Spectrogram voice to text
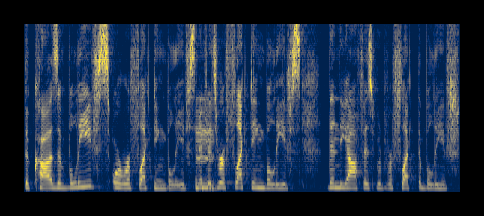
the cause of beliefs or reflecting beliefs? And if Mm. it's reflecting beliefs, then the office would reflect the belief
